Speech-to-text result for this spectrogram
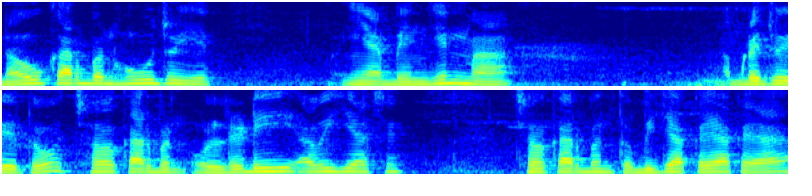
નવ કાર્બન હોવું જોઈએ. અહીંયા બેન્જિનમાં આપણે જોઈએ તો છ કાર્બન ઓલરેડી આવી ગયા છે. છ કાર્બન તો બીજા કયા કયા?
